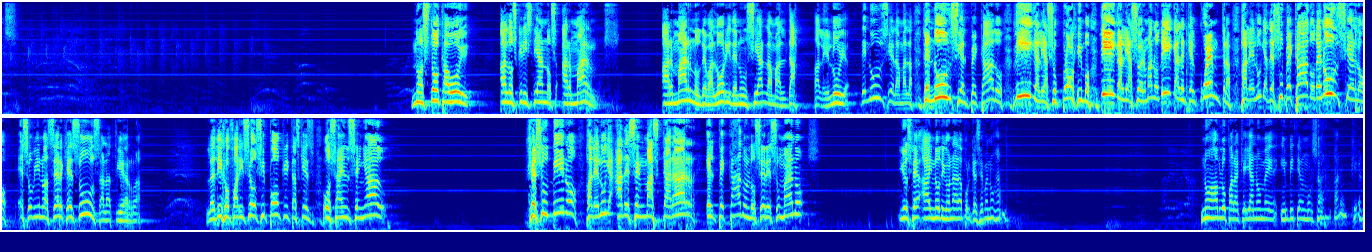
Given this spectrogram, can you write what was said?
Nos toca hoy a los cristianos armarnos, armarnos de valor y denunciar la maldad. Aleluya. Denuncie la maldad, denuncie el pecado, dígale a su prójimo, dígale a su hermano, dígale que encuentra, aleluya, de su pecado, denúncielo. Eso vino a ser Jesús a la tierra. Le dijo fariseos hipócritas que os ha enseñado Jesús vino, aleluya, a desenmascarar el pecado en los seres humanos. Y usted, ay, no digo nada porque se va enojando. No hablo para que ella no me invite a almorzar. I don't care.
